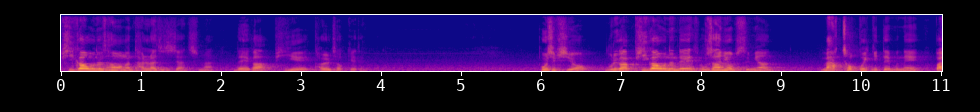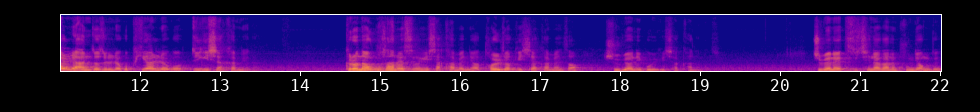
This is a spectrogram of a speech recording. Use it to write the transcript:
비가 오는 상황은 달라지지 않지만 내가 비에 덜 젖게 됩니다. 보십시오. 우리가 비가 오는데 우산이 없으면 막 젖고 있기 때문에 빨리 안 젖으려고 피하려고 뛰기 시작합니다. 그러나 우산을 쓰기 시작하면요. 덜 젖기 시작하면서 주변이 보이기 시작하는 거죠. 주변에 지나가는 풍경들,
